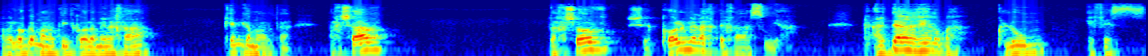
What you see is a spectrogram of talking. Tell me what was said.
אבל לא גמרתי את כל המלאכה, כן גמרת. עכשיו תחשוב שכל מלאכתך עשויה, ואל תהרהר בה, כלום, אפס.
